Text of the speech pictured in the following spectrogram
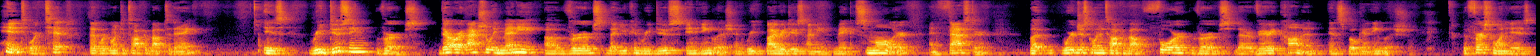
hint or tip that we're going to talk about today is reducing verbs. There are actually many uh, verbs that you can reduce in English, and re by reduce I mean make smaller and faster. But we're just going to talk about four verbs that are very common in spoken English. The first one is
